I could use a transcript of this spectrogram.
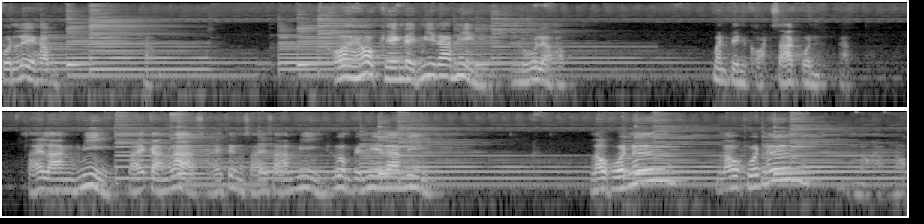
กลเลยครับ ขอให้เฮาเคงได้มีล่ามีนี่ รู้แล้วครับ มันเป็นกอดสากลครับ สายลางมี สายกลางล่า สายถึงสายสามมี ร่วมเป็นมีล่ามี เราขวดนึง เราขวดนึงเนาะครับเนาะ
